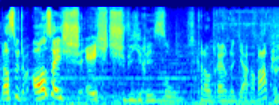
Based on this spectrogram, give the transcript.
Das wird außer ich echt schwierig so. Ich kann auch 300 Jahre warten.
